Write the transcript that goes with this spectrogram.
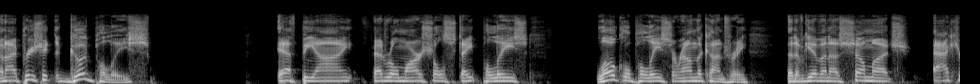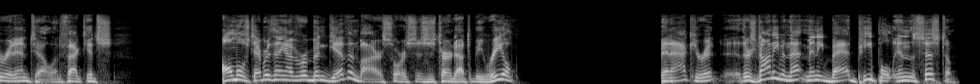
And I appreciate the good police FBI, federal marshals, state police, local police around the country that have given us so much accurate intel. In fact, it's almost everything I've ever been given by our sources has turned out to be real, been accurate. There's not even that many bad people in the system.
